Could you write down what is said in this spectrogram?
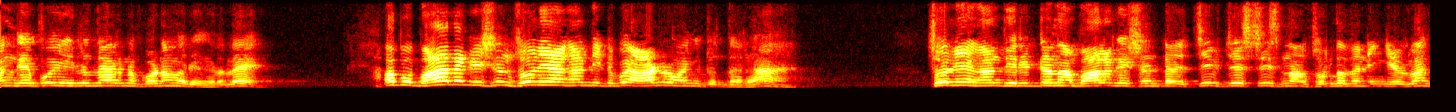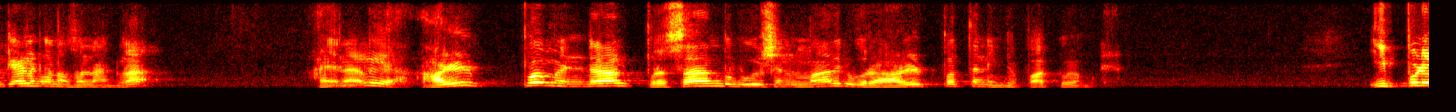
அங்கே போய் இருந்தாருன்னு படம் வருகிறதே. அப்போ பாலகிருஷ்ணன் சோனியா காந்திகிட்ட போய் ஆர்டர் வாங்கிட்டு வந்தாரா? சோனியா காந்தி ரிட்டனா பாலகிருஷ்ணன்ட்ட சீஃப் ஜஸ்டிஸ் நான் சொல்கிறத நீங்கள் எல்லாம் கேளுங்கன்னு சொன்னாங்களா? அதனால அல்பம் என்றால் பிரசாந்த் பூஷன் மாதிரி ஒரு அல்பத்தை நீங்கள் பார்க்கவே முடியாது. இப்படி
